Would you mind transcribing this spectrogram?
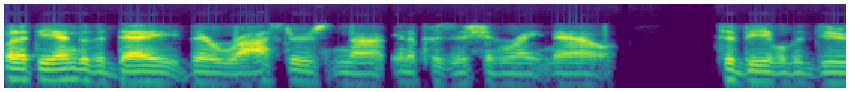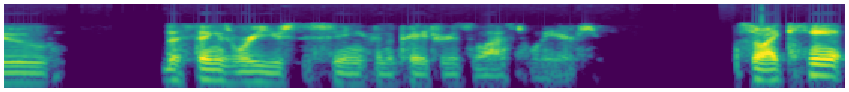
But at the end of the day, their roster's not in a position right now to be able to do the things we're used to seeing from the Patriots the last 20 years. So I can't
